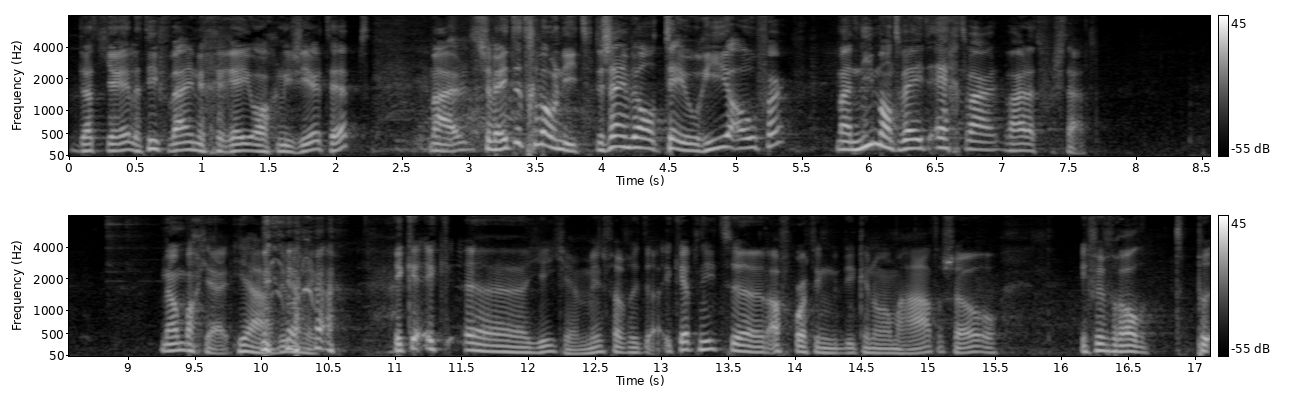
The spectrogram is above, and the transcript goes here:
dat je relatief weinig gereorganiseerd hebt. Maar ze weten het gewoon niet. Er zijn wel theorieën over, maar niemand weet echt waar, waar dat voor staat. Nou mag jij. Ja, mag ik. ik, ik eh, jeetje, minst favoriete. Ik heb niet eh, een afkorting die ik enorm haat of zo. Ik vind vooral p-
